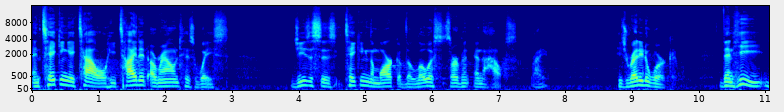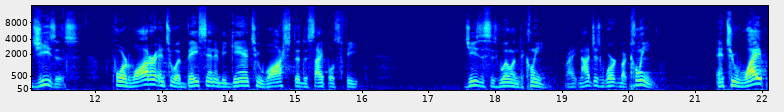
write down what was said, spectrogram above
And taking a towel, he tied it around his waist. Jesus is taking the mark of the lowest servant in the house, right? He's ready to work. Then he, Jesus, poured water into a basin and began to wash the disciples' feet. Jesus is willing to clean, right? Not just work, but clean. And to wipe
